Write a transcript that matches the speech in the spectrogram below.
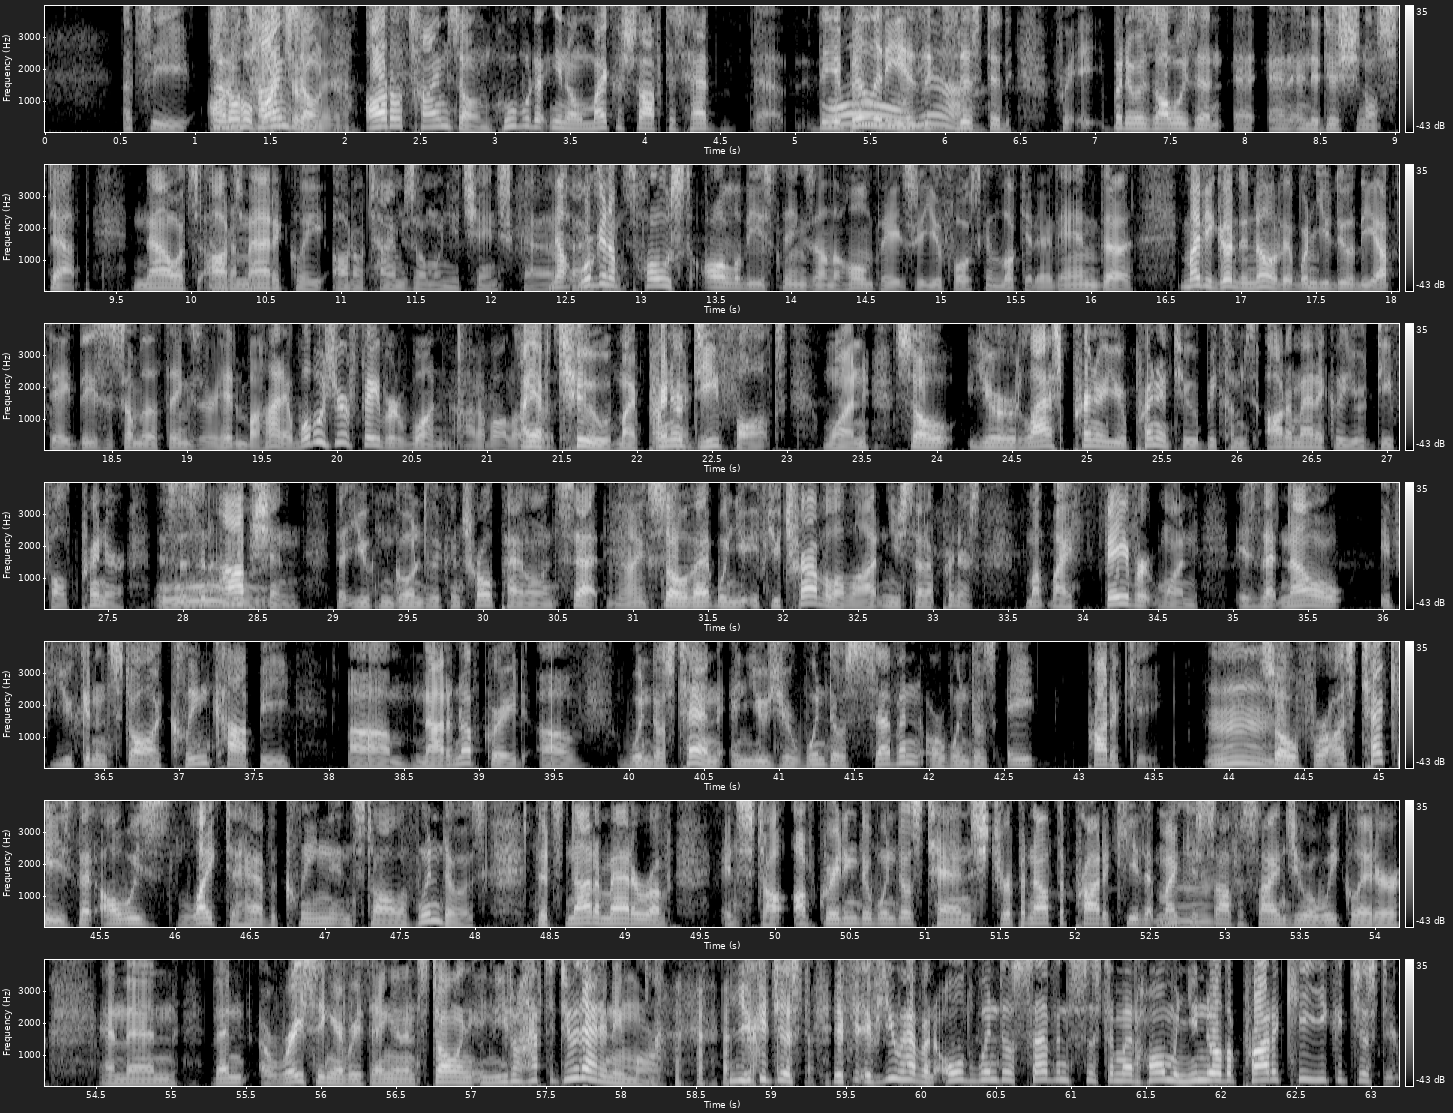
let's see, auto time zone, auto time zone. Who would you know? Microsoft has had uh, the oh, ability has yeah. existed, for, but it was always an, an, an additional step. Now it's gotcha. automatically auto time zone when you change. Uh, now we're going to post all of these things on the homepage so you folks can look at it, and uh, it might be good to know that when you do the update, these are some of the things that are hidden behind it. What was your favorite one out of all of? Those? I this? have two. My printer okay. default one. So your last printer you printed to becomes automatically your default printer. This Ooh. is an option that you can go into the control panel and set. Nice. So that when you if you travel a lot and you set up printers, my, my favorite one is that now if you can install a clean copy, um, not an upgrade of Windows 10, and use your Windows 7 or Windows 8 product key. Mm. So for us techies that always like to have a clean install of Windows, that's not a matter of install upgrading to Windows 10, stripping out the product key that mm-hmm. Microsoft assigns you a week later, and then then erasing everything and installing. And you don't have to do that anymore. you could just if if you have an old Windows 7 system at home and you know the product key, you could just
